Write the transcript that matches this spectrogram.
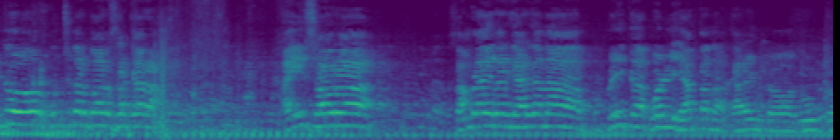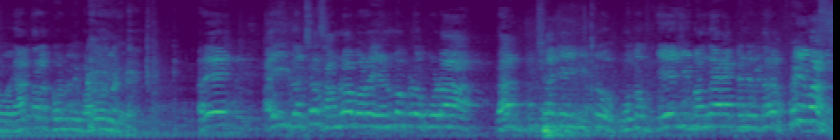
ಇದು ಹುಚ್ಚು ದರ್ಬಾರ ಸರ್ಕಾರ. ಐದು ಸಾವಿರ ಸಂಬಳ ಇರೋರಿಗೆ ಯಾರಿಗಾನ ಫ್ರೀ ಕೊಡ್ಲಿ ಯಾತನ ಕರೆಂಟ್ ದುಡ್ಡು ಯಾತನ ಕೊಡ್ಲಿ ಬಡವರಿಗೆ? ಅರೆ ಐದು ಲಕ್ಷ ಸಂಬಳ ಬರೋ ಹೆಣ್ಮಕ್ಳು ಕೂಡ ಭಿಕ್ಷೆಗೆ ಇಟ್ಟು ಒಂದೊಂದು ಕೆಜಿ ಬಂಗಾರ ಹಾಕೊಂಡಿರ್ತಾರೆ ಫ್ರೀ ಬಸ್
